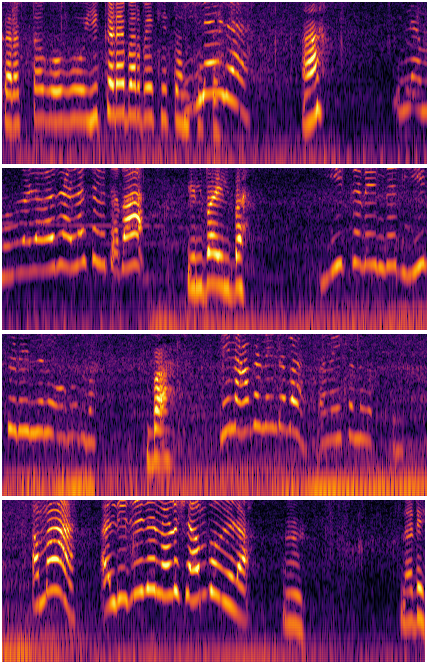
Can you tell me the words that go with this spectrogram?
ಕರೆಕ್ಟಾಗಿ ಹೋಗು. ಈ ಕಡೆ ಬರಬೇಕಿತ್ತು ಅನ್ಸುತ್ತೆ. ಹಾಂ ಇಲ್ಲ ಬಾ. ಇಲ್ಬಾ ಇಲ್ಬಾ ಈ ಕಡೆಯಿಂದ ಈ ಕಡೆಯಿಂದ ಹೋಗೋದು ಬಾ. ಬಾ. ನೀನು ಆ ಕಡೆಯಿಂದ ಬಾ. ನಾನು ಈ ಕಡೆ ಅಮ್ಮ ಅಲ್ಲಿ ನೋಡಿ ಶಾಂಪು ಗಿಡ. ಹ್ಞೂ ನಡಿ.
